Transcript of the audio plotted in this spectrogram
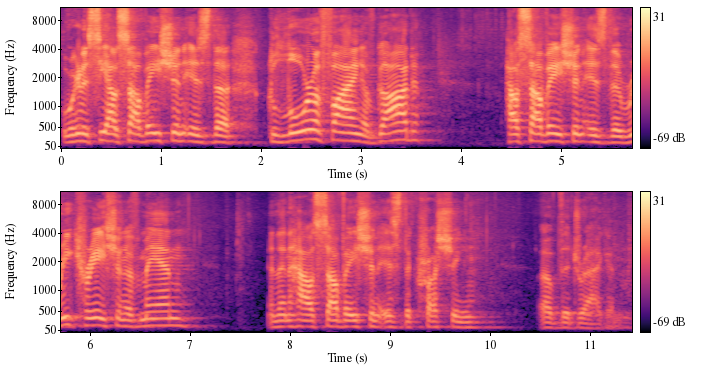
We're going to see how salvation is the glorifying of God, how salvation is the recreation of man, and then how salvation is the crushing of the dragon.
